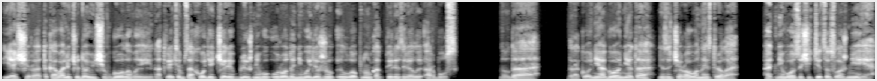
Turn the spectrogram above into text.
Ящеры атаковали чудовище в головы, и на третьем заходе череп ближнего урода не выдержал и лопнул, как перезрелый арбуз. Ну да, драконий огонь — это не зачарованная стрела. От него защититься сложнее.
